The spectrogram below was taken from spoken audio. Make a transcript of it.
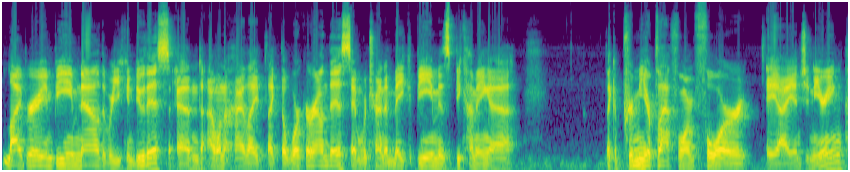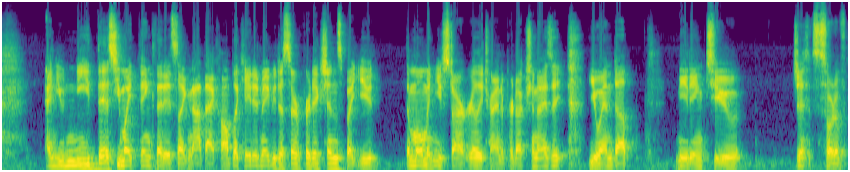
library in Beam now that where you can do this, and I want to highlight like the work around this, and we're trying to make Beam is becoming a like a premier platform for AI engineering. And you need this. You might think that it's like not that complicated maybe to serve predictions, but you the moment you start really trying to productionize it, you end up needing to just sort of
